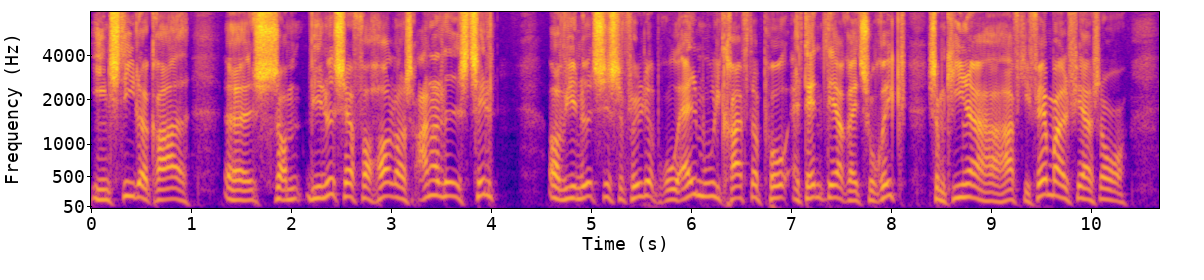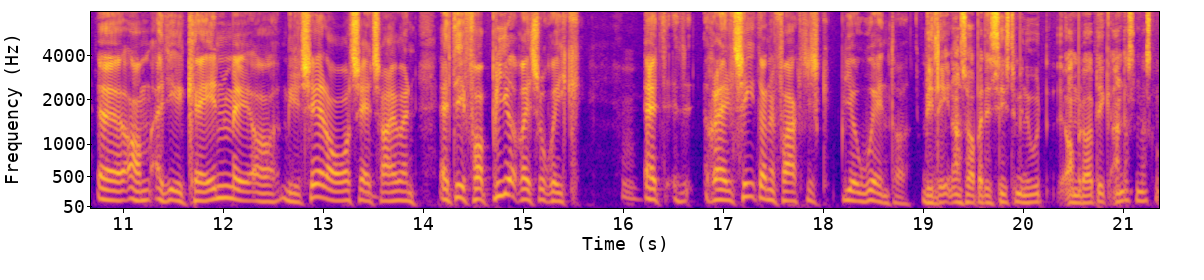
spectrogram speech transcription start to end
i en stil og grad, øh, som vi er nødt til at forholde os anderledes til. Og vi er nødt til selvfølgelig at bruge alle mulige kræfter på, at den der retorik, som Kina har haft i 75 år, øh, om at de kan ende med at militært overtage Taiwan, at det forbliver retorik Mm. at realiteterne faktisk bliver uændret. Vi læner os op af det sidste minut om et øjeblik. Andersen, værsgo.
